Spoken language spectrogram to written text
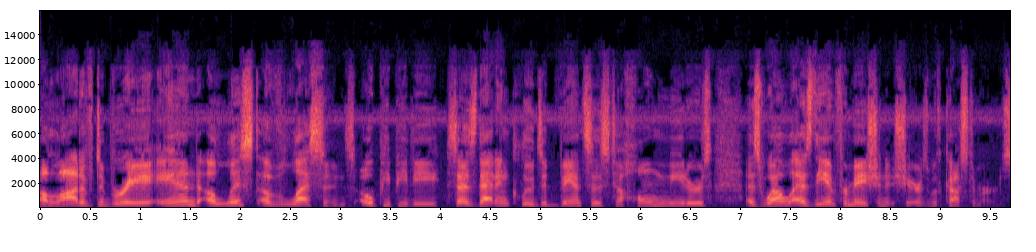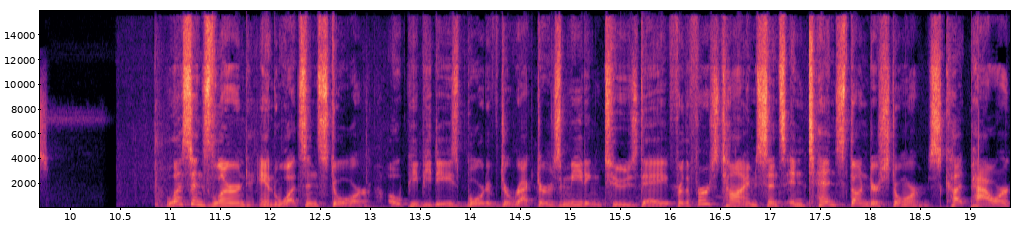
a lot of debris and a list of lessons. OPPD says that includes advances to home meters as well as the information it shares with customers. Lessons learned and what's in store. OPPD's Board of Directors meeting Tuesday for the first time since intense thunderstorms cut power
